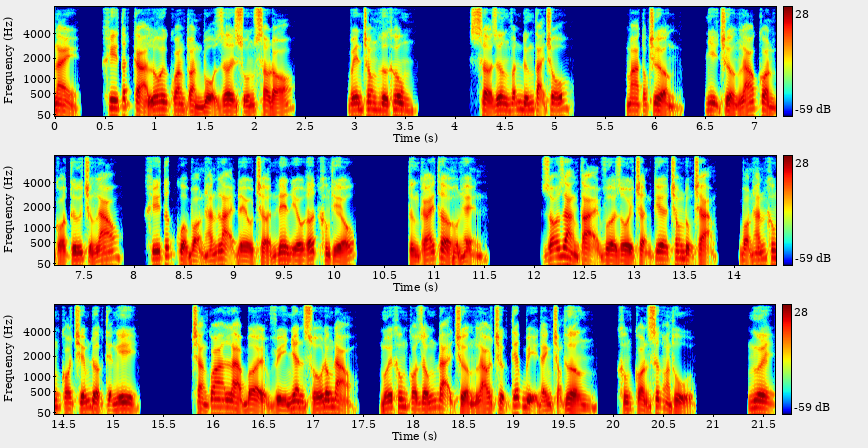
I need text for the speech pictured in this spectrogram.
này, khi tất cả lôi quang toàn bộ rơi xuống sau đó, bên trong hư không, sở dương vẫn đứng tại chỗ. Mà tộc trưởng, nhị trưởng lão còn có tứ trưởng lão, khí tức của bọn hắn lại đều trở nên yếu ớt không thiếu. Từng cái thở hổn hển. Rõ ràng tại vừa rồi trận kia trong đụng trạm bọn hắn không có chiếm được tiện nghi. Chẳng qua là bởi vì nhân số đông đảo mới không có giống đại trưởng lão trực tiếp bị đánh trọng thương, không còn sức hoàn thủ. Ngươi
